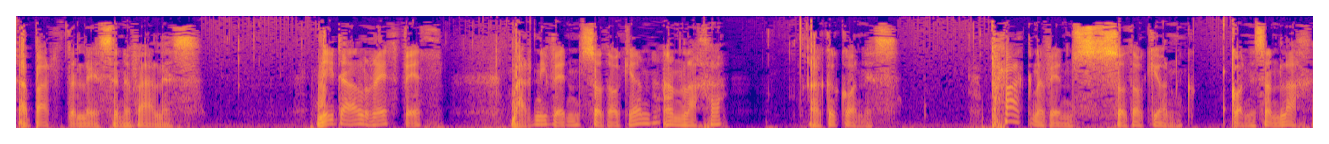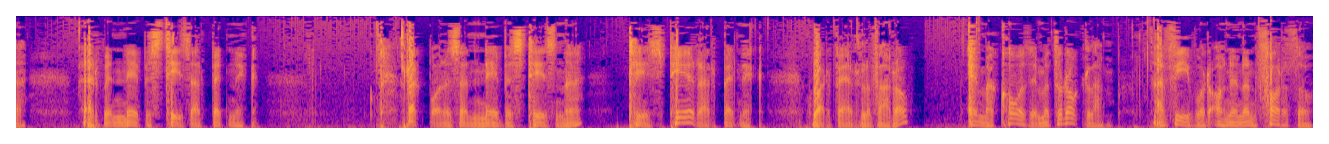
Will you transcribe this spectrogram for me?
a barth y les yn y fales. Ni dal reth beth, mae'r i fynd soddogion anlacha ac y gones. Prag na fynd soddogion gones anlacha erbyn nebys tis arbennig. Rhac bonus yn nebys tis na, tis pyr arbennig, warfer lyfaro, Emma Coddim y droglam, a fi fod onen yn fforddo,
